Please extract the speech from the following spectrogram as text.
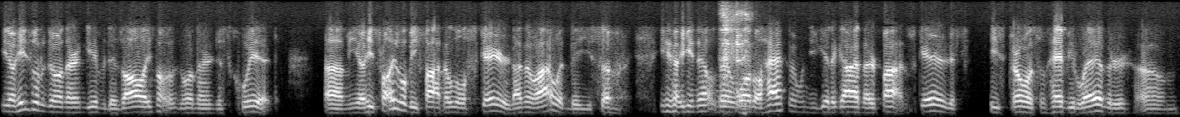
you know, he's going to go in there and give it his all. He's not going to go in there and just quit. Um, you know, he's probably going to be fighting a little scared. I know I would be. So, you know, you don't know what'll happen when you get a guy in there fighting scared if he's throwing some heavy leather. Um,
